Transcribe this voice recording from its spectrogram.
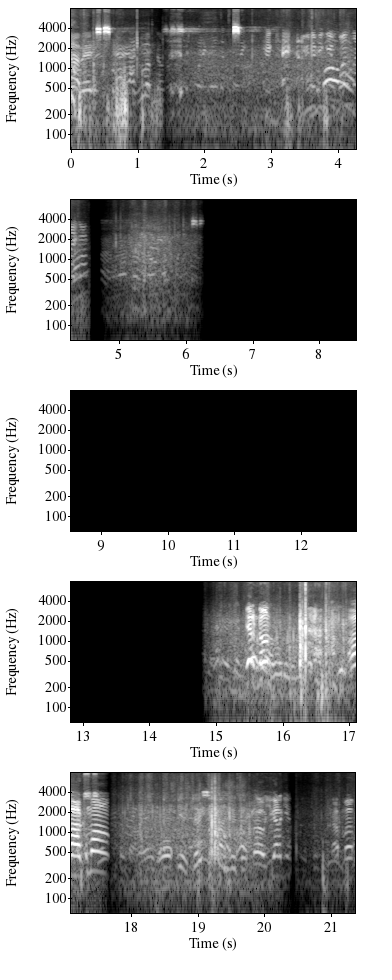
Get him, Don. Oh, come on. No, you gotta get. Wrap him up.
